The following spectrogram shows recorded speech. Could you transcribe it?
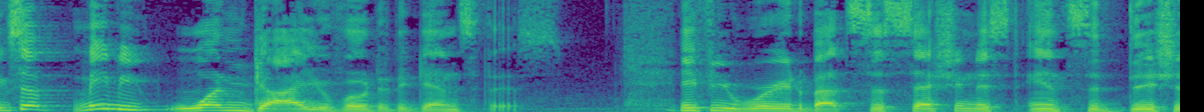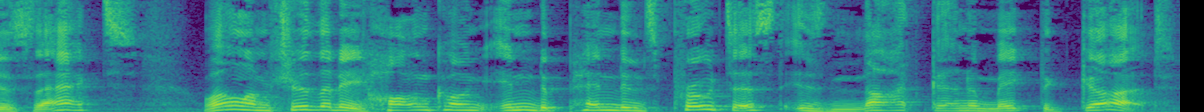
Except maybe one guy who voted against this. If you're worried about secessionist and seditious acts, well I'm sure that a Hong Kong independence protest is not going to make the cut.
